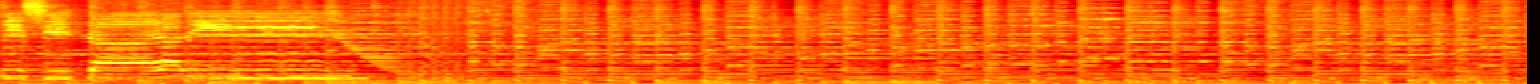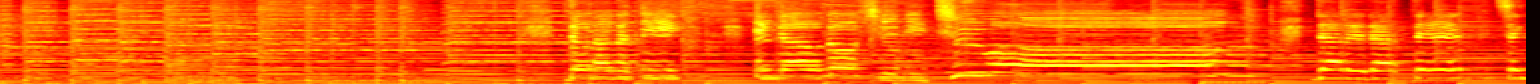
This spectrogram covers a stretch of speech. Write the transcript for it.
してまししたに。ドラマに笑顔の秘密を。誰だって探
